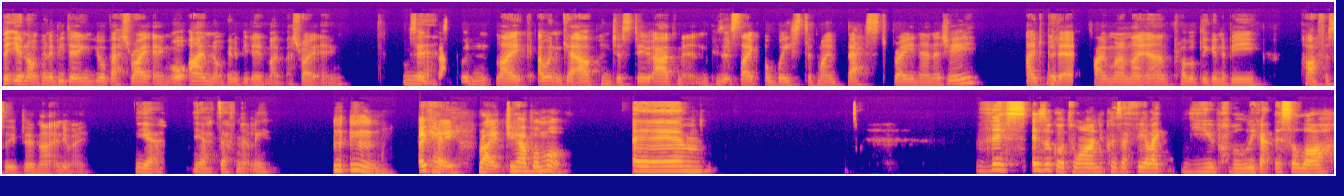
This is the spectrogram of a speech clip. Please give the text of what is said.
but you're not going to be doing your best writing or i'm not going to be doing my best writing so yeah. that wouldn't like i wouldn't get up and just do admin because it's like a waste of my best brain energy i'd put it at a time where i'm like eh, i'm probably going to be half asleep doing that anyway yeah yeah definitely okay right do you have one more um This is a good one because I feel like you probably get this a lot.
